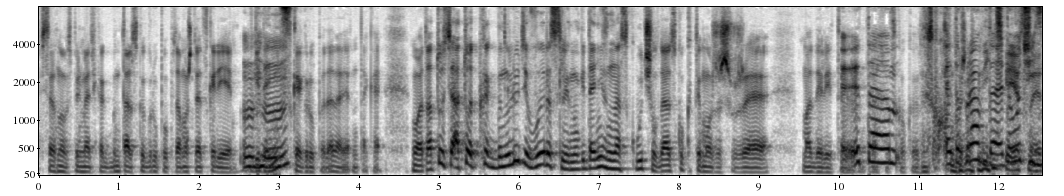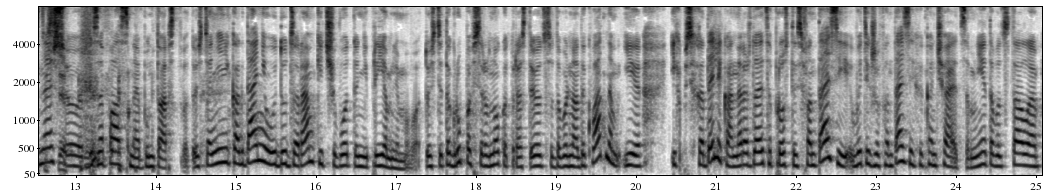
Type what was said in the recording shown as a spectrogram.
все равно воспринимать как бунтарскую группу, потому что это скорее гедонистская группа, да, наверное, такая. Вот. А тут, а тут как бы, ну, люди выросли, ну, гедонизм наскучил, да, сколько ты можешь уже моделей-то? Это, сколько- сколько это правда, это очень, знаешь, всё. э, безопасное бунтарство. То есть они никогда не уйдут за рамки чего-то неприемлемого. То есть это группа все равно, которая остается довольно адекватным, и их психоделика, она рождается просто из фантазий, в этих же фантазиях и кончается. Мне это вот стало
